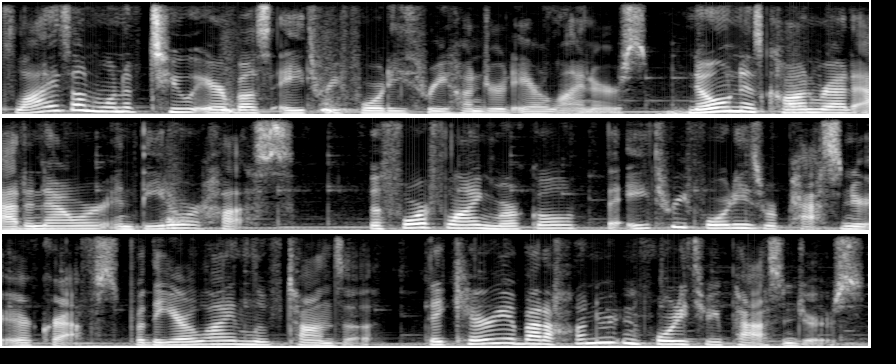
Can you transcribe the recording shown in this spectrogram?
flies on one of two Airbus A340-300 airliners, known as Konrad Adenauer and Theodor Heuss. Before flying Merkel, the A340s were passenger aircrafts for the airline Lufthansa. They carry about 143 passengers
